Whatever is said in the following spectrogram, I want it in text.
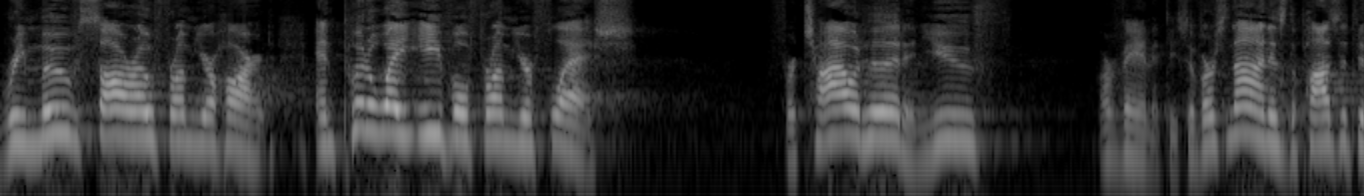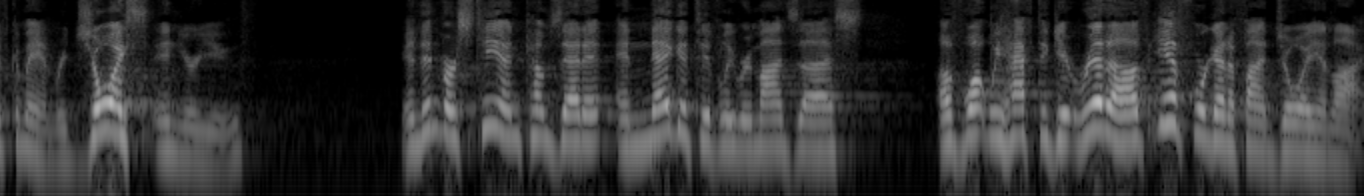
remove sorrow from your heart and put away evil from your flesh. For childhood and youth are vanity. So verse 9 is the positive command. Rejoice in your youth. And then verse 10 comes at it and negatively reminds us of what we have to get rid of if we're going to find joy in life.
